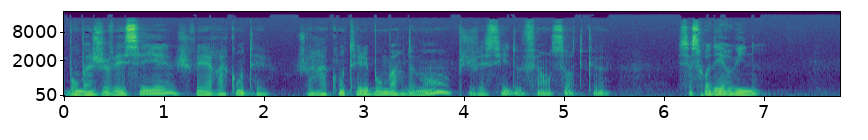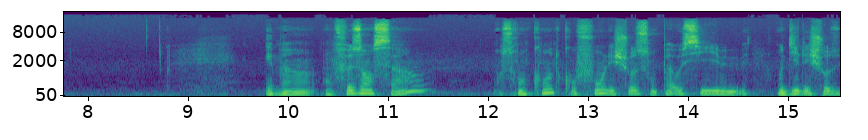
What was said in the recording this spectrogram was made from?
bon, bah, je vais essayer, je vais raconter. Je vais raconter les bombardements, puis je vais essayer de faire en sorte que ça soit des ruines. Et eh ben, en faisant ça, on se rend compte qu'au fond, les choses sont pas aussi. On dit les choses,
